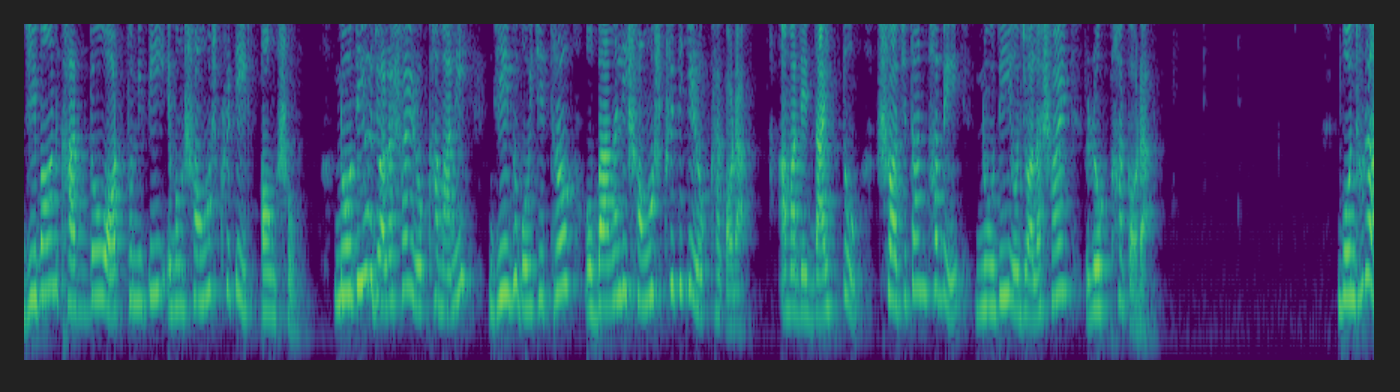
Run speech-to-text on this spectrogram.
জীবন, খাদ্য, অর্থনীতি এবং সংস্কৃতির অংশ। নদী ও জলাশয় রক্ষা মানে জীব বৈচিত্র্য ও বাঙালি সংস্কৃতিকে রক্ষা করা। আমাদের দায়িত্ব সচেতনভাবে নদী ও জলাশয় রক্ষা করা। বন্ধুরা,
